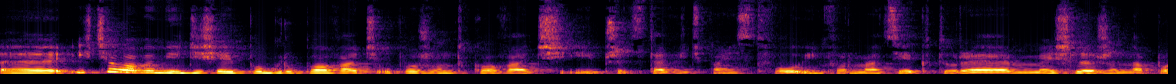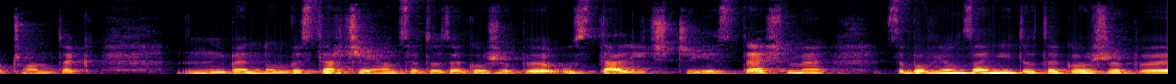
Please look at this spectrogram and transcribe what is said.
e, i chciałabym je dzisiaj pogrupować, uporządkować i przedstawić Państwu informacje, które myślę, że na początek mm, będą wystarczające do tego, żeby ustalić, czy jesteśmy zobowiązani do tego, żeby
